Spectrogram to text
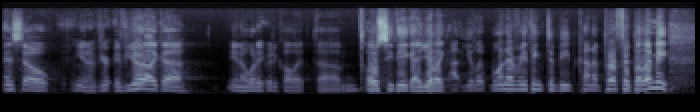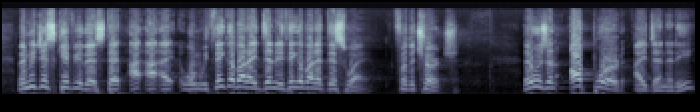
and so, you know, if you're, if you're like a you know what do, what do you call it? Um, ocd guy. You're like you want everything to be kind of perfect. But let me let me just give you this that I, I, when we think about identity think about it this way for the church. There was an upward identity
